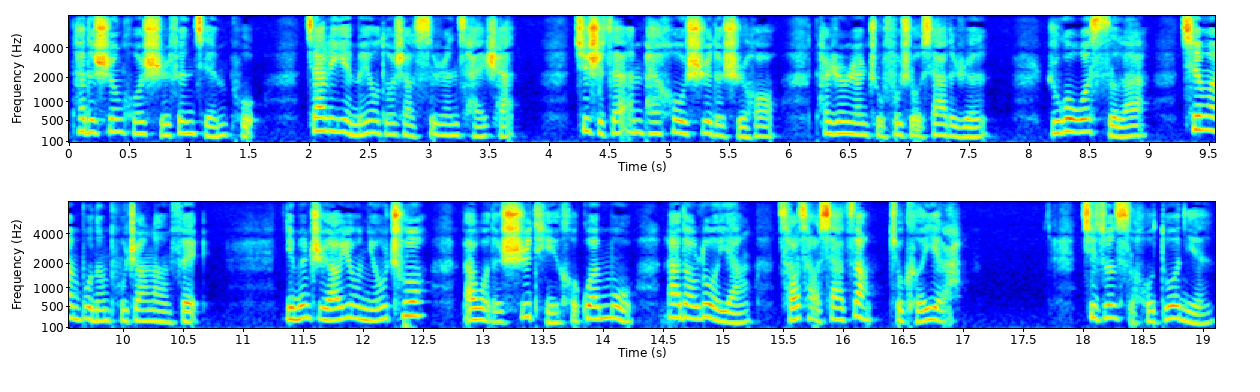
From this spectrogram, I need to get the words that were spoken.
他的生活十分简朴。家里也没有多少私人财产，即使在安排后事的时候，他仍然嘱咐手下的人：“如果我死了，千万不能铺张浪费，你们只要用牛车把我的尸体和棺木拉到洛阳，草草下葬就可以了。”季尊死后多年，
